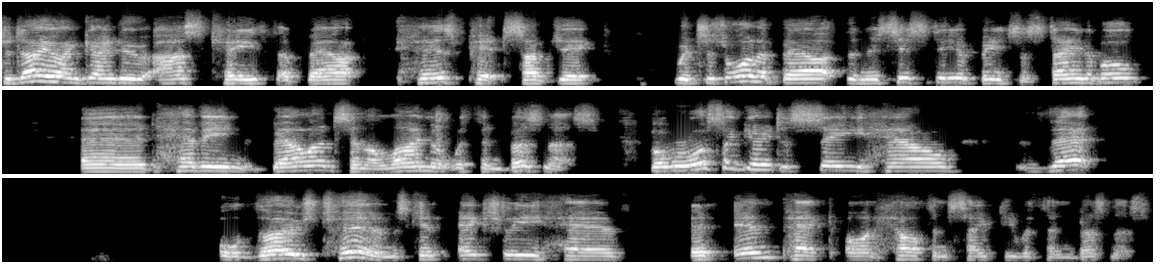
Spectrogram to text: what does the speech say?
Today I'm going to ask Keith about his pet subject, which is all about the necessity of being sustainable and having balance and alignment within business. But we're also going to see how that or those terms can actually have an impact on health and safety within business.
